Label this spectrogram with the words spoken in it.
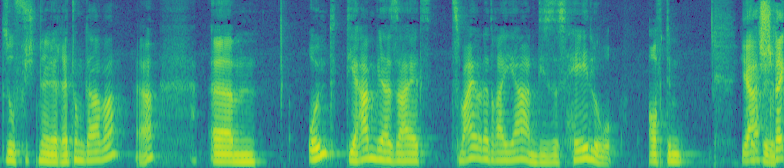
so viel schnelle Rettung da war, ja. Ähm, und die haben ja seit zwei oder drei Jahren dieses Halo auf dem Ja, Deckel schrecklich.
